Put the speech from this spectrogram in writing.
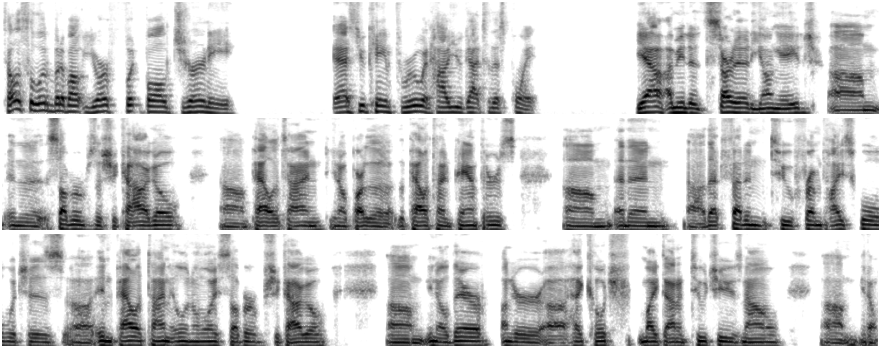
Tell us a little bit about your football journey as you came through and how you got to this point. Yeah, I mean, it started at a young age um, in the suburbs of Chicago, um, Palatine, you know, part of the, the Palatine Panthers. Um, and then uh, that fed into Fremd High School, which is uh, in Palatine, Illinois, suburb of Chicago. Um, you know, there under uh, head coach Mike Donatucci, who's now, um, you know,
